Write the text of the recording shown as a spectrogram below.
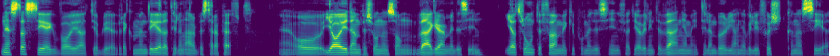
Nästa steg var ju att jag blev rekommenderad till en arbetsterapeut. Eh, och jag är den personen som vägrar medicin. Jag tror inte för mycket på medicin för att jag vill inte vänja mig till en början. Jag vill ju först kunna se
